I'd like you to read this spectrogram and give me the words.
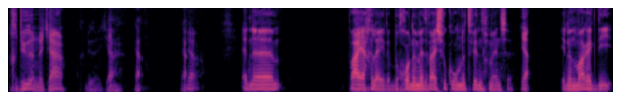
Gedurende het jaar. gedurende het Ja. jaar. Ja. Ja. Ja. En ehm, een paar jaar geleden begonnen met wij zoeken 120 mensen. Ja. In een markt die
